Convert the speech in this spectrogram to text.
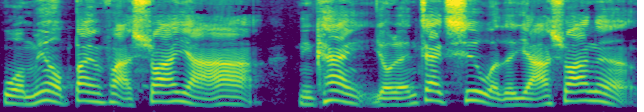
我没有办法刷牙。你看，有人在吃我的牙刷呢。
